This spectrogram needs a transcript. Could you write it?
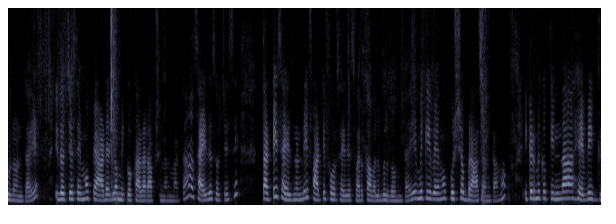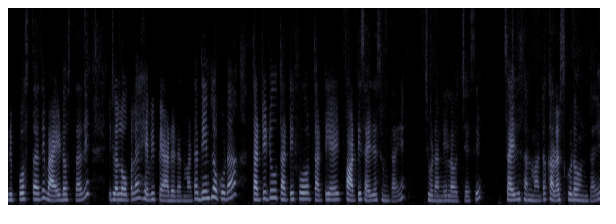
కూడా ఉంటాయి. ఇది వచ్చేసేమో ప్యాడెడ్లో మీకు కలర్ ఆప్షన్ అనమాట సైజెస్ వచ్చేసి థర్టీ సైజ్ నుండి ఫార్టీ ఫోర్ సైజెస్ వరకు అవైలబుల్గా ఉంటాయి. మీకు ఇవేమో పుష్ బ్రాస్ అంటాము. ఇక్కడ మీకు కింద హెవీ గ్రిప్ వస్తుంది వైడ్ వస్తుంది. ఇట్లా లోపల హెవీ ప్యాడెడ్ అనమాట దీంట్లో కూడా thirty two thirty four thirty eight forty sizes ఉంటాయి. చూడండి ఇలా వచ్చేసి సైజెస్ అన్నమాట. కలర్స్ కూడా ఉంటాయి.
